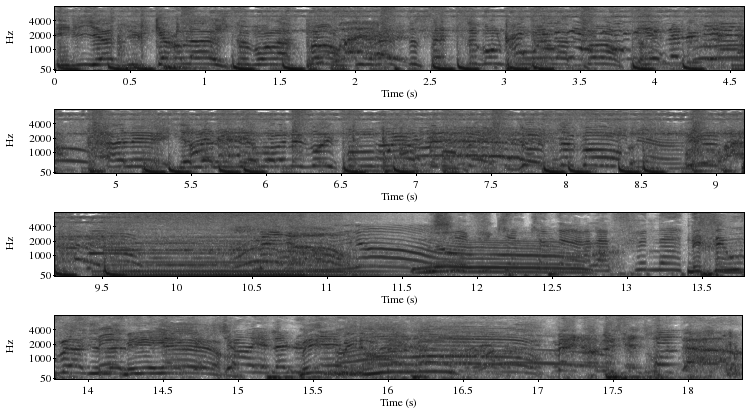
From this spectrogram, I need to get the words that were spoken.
Il y a du carrelage devant la porte. Il reste 7 fenêtre. Mais c'est ouvert, il y a de la lumière. quelqu'un, il y a de la Mais, lumière. mais non. Mais non, mais c'est trop tard.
